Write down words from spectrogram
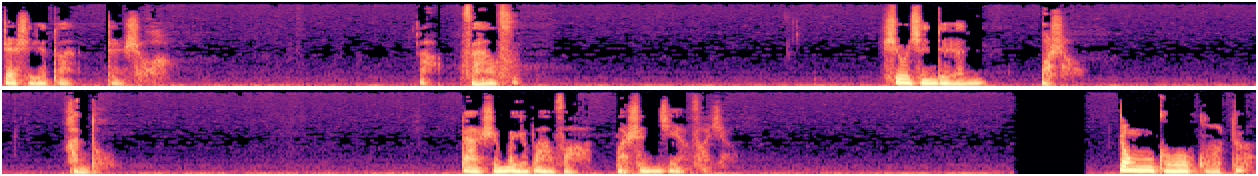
这是一段。真实话啊，反复修行的人不少，很多，但是没有办法把身见放下。中国古德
